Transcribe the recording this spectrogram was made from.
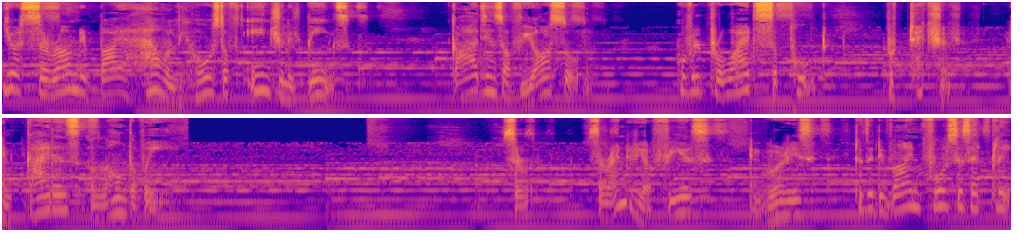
You are surrounded by a heavenly host of angelic beings, guardians of your soul who will provide support, protection, and guidance along the way. Sur- surrender your fears and worries to the divine forces at play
